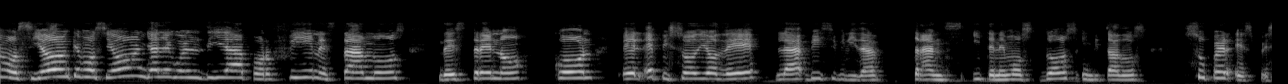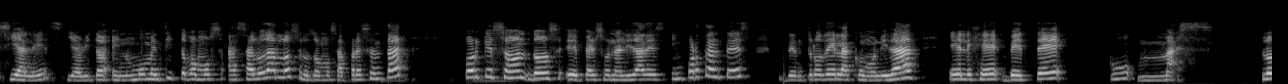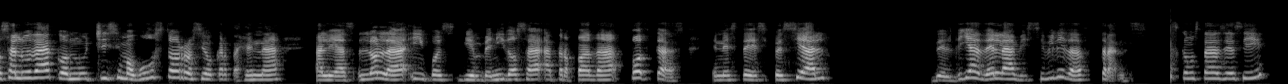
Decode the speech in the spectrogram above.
emoción, qué emoción! Ya llegó el día, por fin estamos de estreno con el episodio de la visibilidad trans y tenemos dos invitados súper especiales y ahorita en un momentito vamos a saludarlos, se los vamos a presentar porque son dos eh, personalidades importantes dentro de la comunidad LGBTQ+. Los saluda con muchísimo gusto Rocío Cartagena, alias Lola, y pues bienvenidos a Atrapada Podcast en este especial del Día de la Visibilidad Trans. ¿Cómo estás, Jessie?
